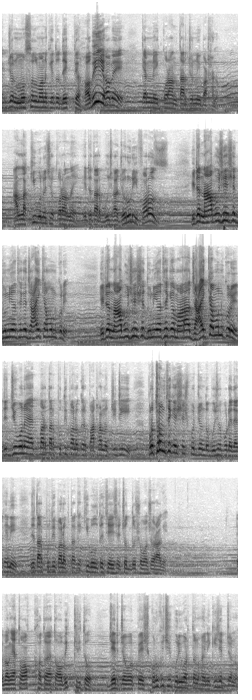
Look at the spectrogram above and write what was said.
একজন মুসলমানকে তো দেখতে হবেই হবে কেন এই কোরআন তার জন্যই পাঠানো। আল্লাহ কি বলেছে কোরআনে? এটা তার বোঝা জরুরি, ফরজ। এটা না বুঝে সে দুনিয়া থেকে যায় কেমন করে? এটা না বুঝে সে দুনিয়া থেকে মারা যায় কেমন করে? যে জীবনে একবার তার প্রতিপালকের পাঠানো চিঠি প্রথম থেকে শেষ পর্যন্ত বুঝে পড়ে দেখেনি যে তার প্রতিপালক তাকে কি বলতে চেয়েছে চোদ্দশো বছর আগে। এবং এত অক্ষত, এত অবিকৃত, জের জবর পেশ, কোনো কিছুই পরিবর্তন হয়নি। কিসের জন্য?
